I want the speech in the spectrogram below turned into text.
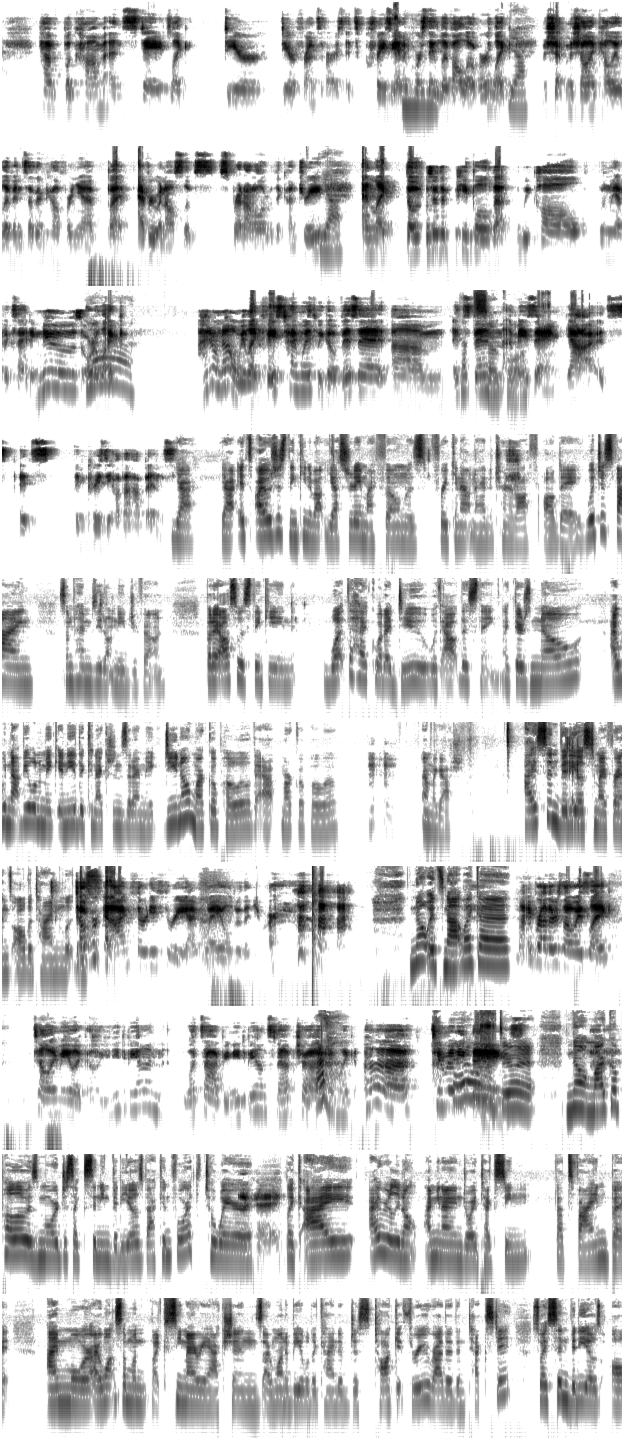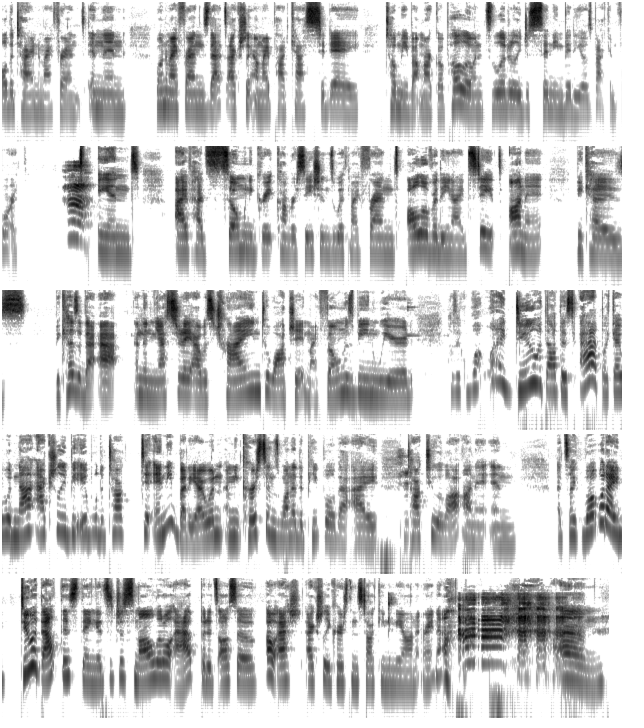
have become and stayed like dear dear friends of ours. It's crazy. And of course they live all over. Like Mm-hmm. Yeah. Michelle, Michelle and Kelly live in Southern California, but everyone else lives spread out all over the country. Yeah. And like those are the people that we call when we have exciting news or Yeah. like I don't know. We like FaceTime with. We go visit. Um, it's That's been so cool. amazing. Yeah, it's it's been crazy how that happens. Yeah. Yeah, it's I was just thinking about yesterday my phone was freaking out and I had to turn it off all day, which is fine. Sometimes you don't need your phone. But I also was thinking what the heck would I do without this thing? Like there's no I would not be able to make any of the connections that I make. Do you know Marco Polo, the app Marco Polo? Oh my gosh. I send videos to my friends all the time. Don't just- forget, I'm 33. I'm way older than you are. No, it's not like a My brother's always like telling me like, "Oh, you need to be on WhatsApp. You need to be on Snapchat." I'm like, "Uh, too many things." do it. No, Marco Polo is more just like sending videos back and forth to where Okay. like I I really don't I mean I enjoy texting, that's fine, but I'm more I want someone like see my reactions. I want to be able to kind of just talk it through rather than text it. So I send videos all the time to my friends. And then one of my friends that's actually on my podcast today told me about Marco Polo and it's literally just sending videos back and forth and I've had so many great conversations with my friends all over the United States on it because because of that app. And then yesterday I was trying to watch it and my phone was being weird. I was like, what would I do without this app? Like I would not actually be able to talk to anybody. I wouldn't I mean Kirsten's one of the people that I talk to a lot on it and it's like, what would I do without this thing? It's just a small little app, but it's also oh, Ash, actually, Kirsten's talking to me on it right now. um,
